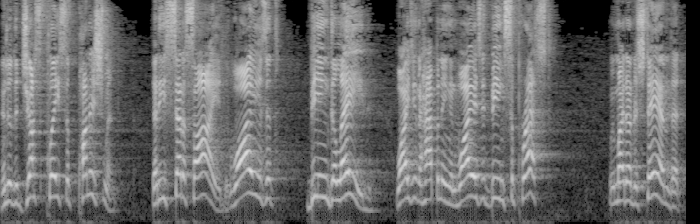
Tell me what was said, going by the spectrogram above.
into the just place of punishment that He set aside. Why is it being delayed? Why is it happening and why is it being suppressed? We might understand that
